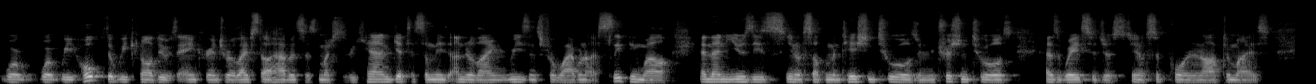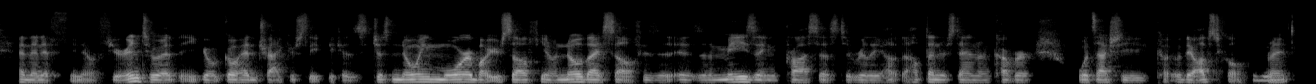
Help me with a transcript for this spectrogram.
what we hope that we can all do is anchor into our lifestyle habits as much as we can, get to some of these underlying reasons for why we're not sleeping well, and then use these, you know, supplementation tools or nutrition tools as ways to just, you know, support and optimize. And then if you know if you're into it, then you go go ahead and track your sleep because just knowing more about yourself, you know, know thyself is a, is an amazing process to really help, help to understand and uncover what's actually the obstacle, Mhm. right?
